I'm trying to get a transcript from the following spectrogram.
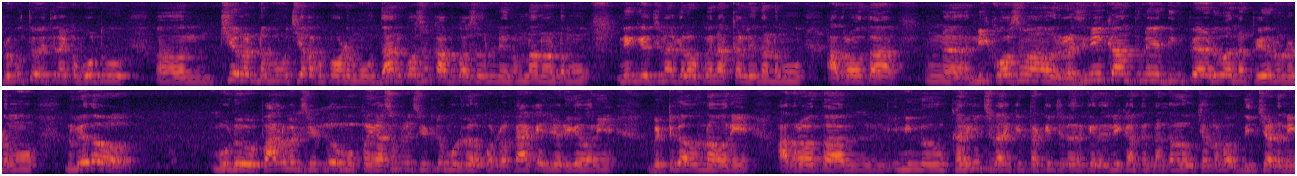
ప్రభుత్వ వ్యతిరేక ఓటు చీలండము చీలకపోవడము దానికోసం కాపు కోసం నేను ఉన్నాను అనడము నేను గెలిచినా గెలవకపోయినా అక్కర్లేదనడము ఆ తర్వాత నీకోసం రజనీకాంత్నే దింపాడు అన్న పేరు ఉండడము నువ్వేదో మూడు పార్లమెంట్ సీట్లు ముప్పై అసెంబ్లీ సీట్లు మూడు వేల కోట్ల ప్యాకేజీ అడిగావని గట్టిగా ఉన్నావని ఆ తర్వాత నిన్ను కరిగించడానికి తగ్గించడానికి రజనీకాంత్ రంగంలో చంద్రబాబు దించాడని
